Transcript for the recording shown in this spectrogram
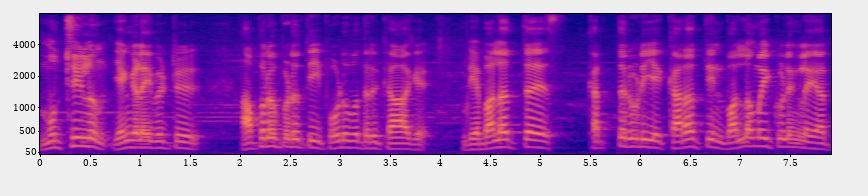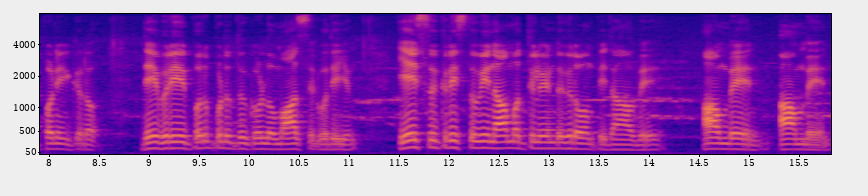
முற்றிலும் எங்களை விட்டு அப்புறப்படுத்தி போடுவதற்காக நம்முடைய பலத்த கர்த்தருடைய கரத்தின் வல்லமைக்குள் எங்களை அர்ப்பணிக்கிறோம். தேவரியை பொறுப்படுத்திக் கொள்ளும் ஆசிர்வதியும். இயேசு கிறிஸ்துவின் நாமத்தில் வேண்டுகிறோம் பிதாவே. ஆம்பேன் ஆம்பேன்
